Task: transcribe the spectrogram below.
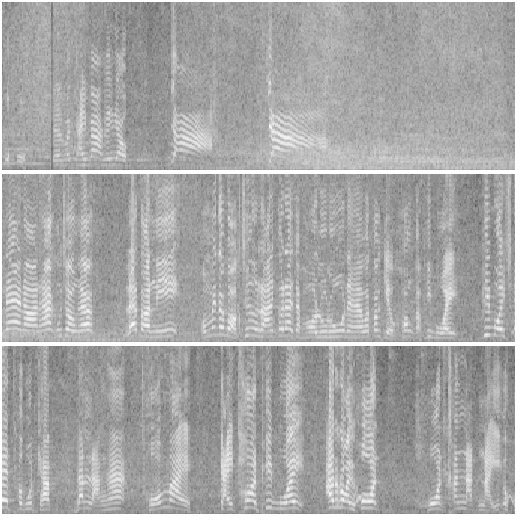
โอ้เดินมาไกลมากเลยเดียว น่นอนฮะคุณผู้ชมครับ และตอนนี้ผมไม่ต้องบอกชื่อร้านก็น่าจะพอรู้ๆนะฮะว่าต้องเกี่ยวข้องกับพี่บวย พี่บวยเชษฐวุฒิครับ ด้านหลังฮะโฉมใหม่ ไก่ทอดพี่บวย อร่อยโหดโหดขนาดไหน โอ้โห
